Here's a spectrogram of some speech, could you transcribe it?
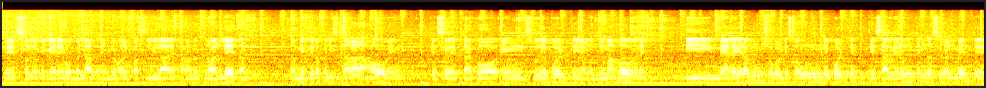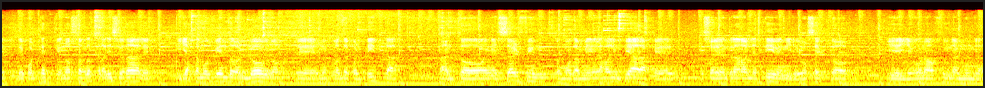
que es lo que queremos, ¿verdad? tener mejores facilidades para nuestros atletas. También quiero felicitar a la joven que se destacó en su deporte y a los demás jóvenes y me alegra mucho porque son deportes que se abrieron internacionalmente, deportes que no son los tradicionales y ya estamos viendo los logros de nuestros deportistas tanto en el surfing como también en las Olimpiadas, que, soy el entrenador de Steven y llegó sexto y llegó a una final mundial.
